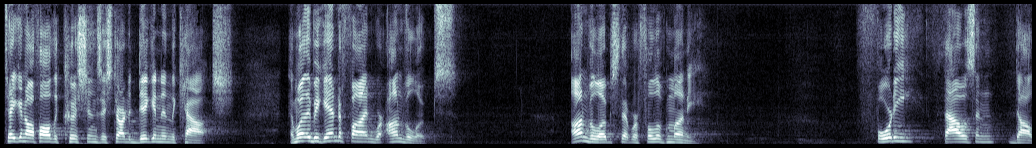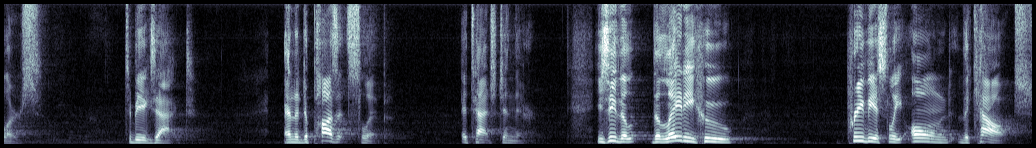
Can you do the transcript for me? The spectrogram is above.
taking off all the cushions, they started digging in the couch. And what they began to find were envelopes. Envelopes that were full of money. $40,000 to be exact. And a deposit slip attached in there. You see, the, the lady who previously owned the couch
